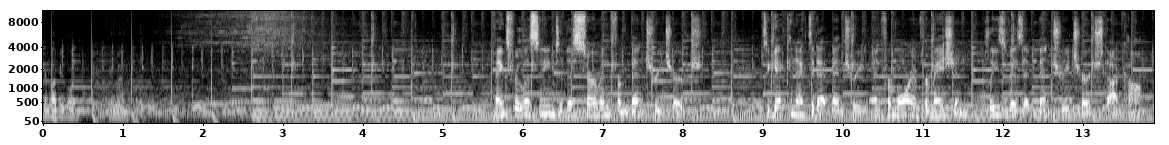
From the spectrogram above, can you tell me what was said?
We love you, Lord. Amen. Thanks for listening to this sermon from Bent Tree Church. To get connected at Bent Tree and for more information, please visit benttreechurch.com.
